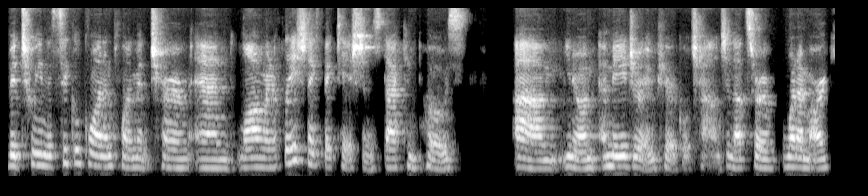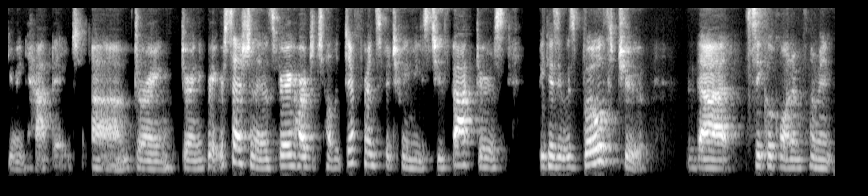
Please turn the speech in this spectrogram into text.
between the cyclical unemployment term and long-run inflation expectations, that can pose um, you know, a, major empirical challenge. And that's sort of what I'm arguing happened um, during, during the Great Recession. And was very hard to tell the difference between these two factors because it was both true that cyclical unemployment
